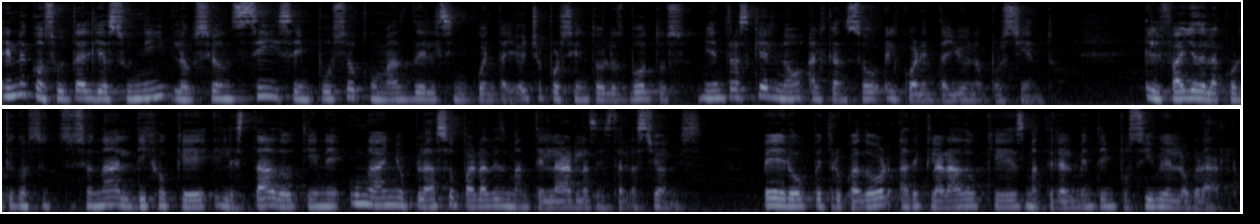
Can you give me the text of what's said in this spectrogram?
en la consulta del Yasuní la opción sí se impuso con más del 58% de los votos, mientras que el no alcanzó el 41%. El fallo de la Corte Constitucional dijo que el Estado tiene un año plazo para desmantelar las instalaciones, pero Petroecuador ha declarado que es materialmente imposible lograrlo.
